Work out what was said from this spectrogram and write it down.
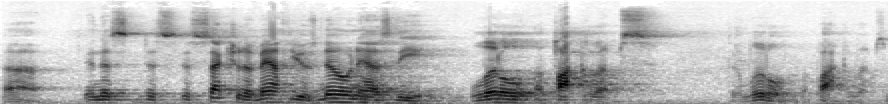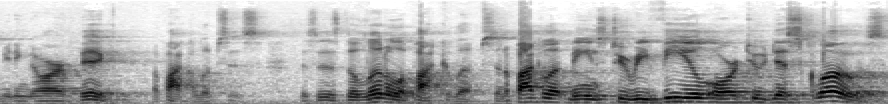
Uh, and this, this, this section of Matthew is known as the little apocalypse. The little apocalypse, meaning there are big apocalypses. This is the little apocalypse. An apocalypse means to reveal or to disclose.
